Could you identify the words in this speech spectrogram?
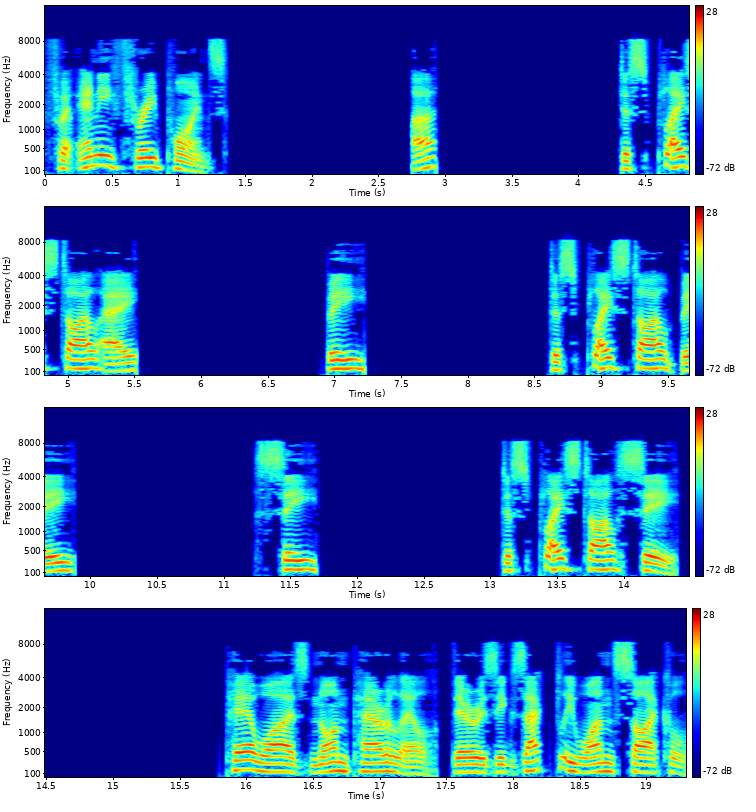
For any three points a. Display style a b display style b. C. Display style c. Pairwise non-parallel there is exactly one cycle.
